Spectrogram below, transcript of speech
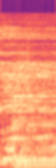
turn.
